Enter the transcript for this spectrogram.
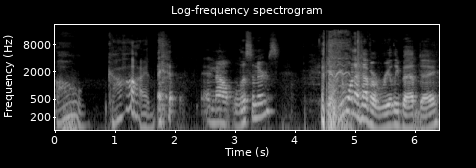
Oh God. And now, listeners, if you want to have a really bad day,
